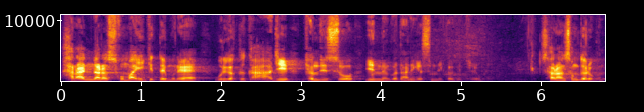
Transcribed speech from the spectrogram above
하나님 나라 소망이 있기 때문에 우리가 끝까지 견딜 수 있는 것 아니겠습니까? 그렇죠? 사랑하는 성도 여러분,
